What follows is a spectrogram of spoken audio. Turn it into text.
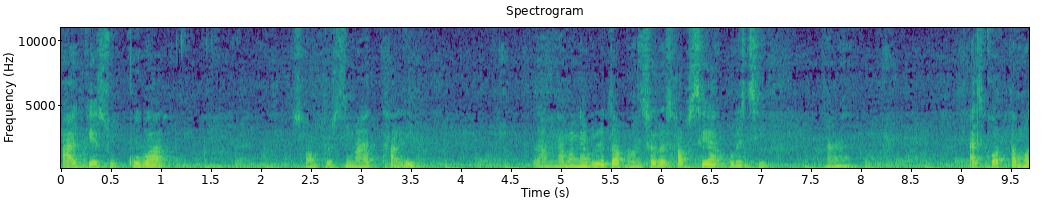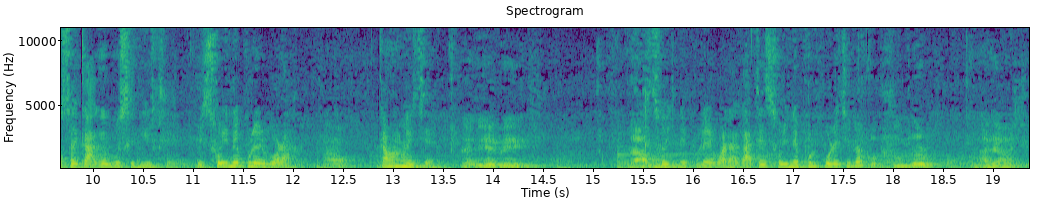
আজকে শুক্রবার। সন্তোষী মায়ের থালি। রান্না বান্নাগুলো তো আপনাদের সাথে সব শেয়ার করেছি। হ্যাঁ? আজ কর্তা মশাইকে আগে বসে দিয়েছে। ওই সৈনে ফুলের বড়া। কেমন হয়েছে? সজনে ফুলের বড়া। গাছের সজনে ফুল পড়েছিল। খুব সুন্দর ভাজা হয়েছে।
